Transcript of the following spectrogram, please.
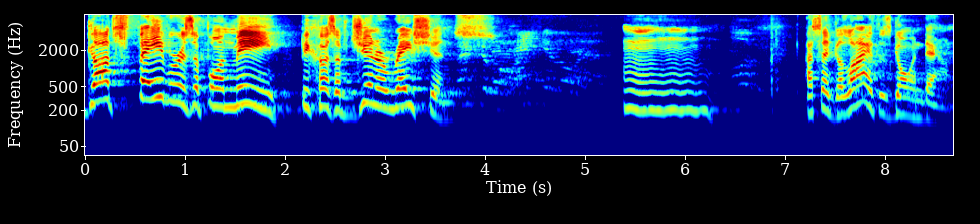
God's favor is upon me because of generations. Mm. I said, Goliath is going down,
